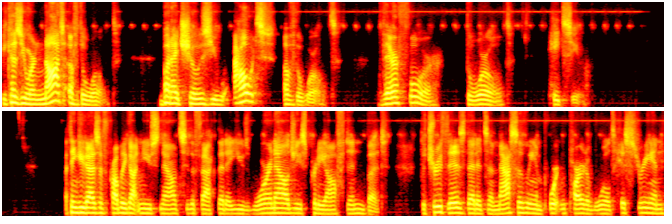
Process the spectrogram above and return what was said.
because you are not of the world, but I chose you out of the world, therefore the world hates you. I think you guys have probably gotten used now to the fact that I use war analogies pretty often, but the truth is that it's a massively important part of world history and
